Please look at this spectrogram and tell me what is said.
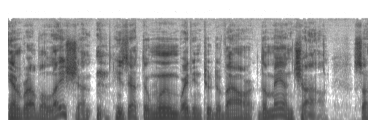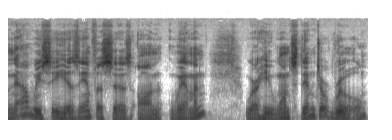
In Revelation, he's at the womb waiting to devour the man child. So now we see his emphasis on women, where he wants them to rule,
